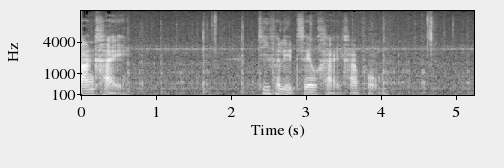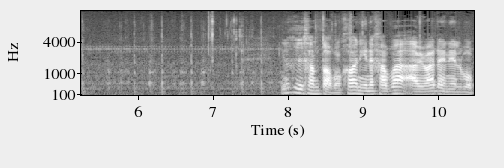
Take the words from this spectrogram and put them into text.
รังไข่ ที่ผลิตเซลล์ไข่ครับผมนี่ก็คือคำตอบของข้อนี้นะครับว่าอวัยวะใดในระบบ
